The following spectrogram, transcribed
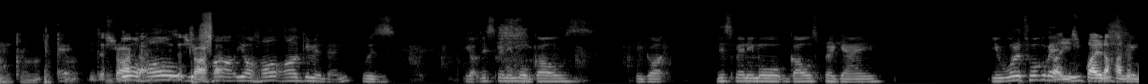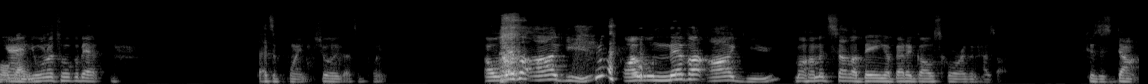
Oh god. He's a striker. Your whole, he's a your whole, your whole argument then was you got this many more goals, you got this many more goals per game. You want to talk about But he's played 100 more games. You want to talk about that's a point. Surely that's a point. I will never argue. I will never argue Mohamed Salah being a better goal scorer than Hazard because it's dumb.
